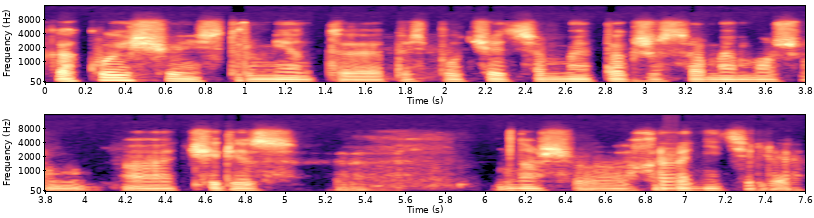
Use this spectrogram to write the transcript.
Какой еще инструмент? Э, то есть, получается, мы так же самое можем а, через э, нашего хранителя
